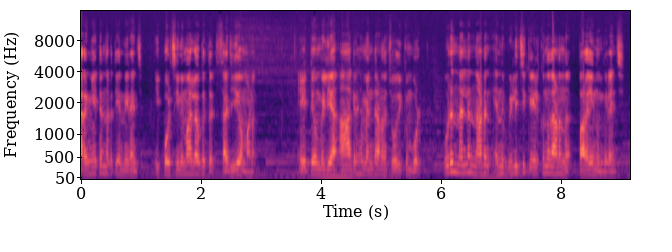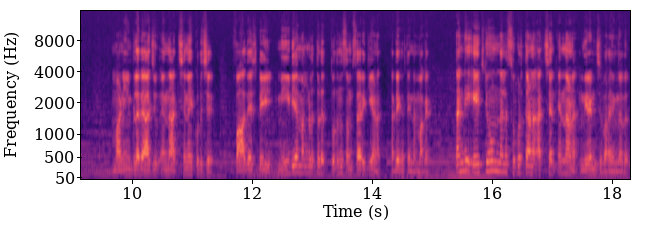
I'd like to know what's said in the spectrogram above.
അരങ്ങേറ്റം നടത്തിയ നിരഞ്ജ് ഇപ്പോൾ സിനിമാ ലോകത്ത് സജീവമാണ്. ഏറ്റവും വലിയ ആഗ്രഹം എന്താണെന്ന് ചോദിക്കുമ്പോൾ ഒരു നല്ല നടൻ എന്ന് വിളിച്ചു കേൾക്കുന്നതാണെന്ന് പറയുന്നു നിരഞ്ജ്. മണിയമ്പിള രാജു എന്ന അച്ഛനെക്കുറിച്ച് ഫാദേഴ്സ് ഡേയിൽ മീഡിയ മംഗളത്തോട് തുറന്നു സംസാരിക്കുകയാണ് അദ്ദേഹത്തിന്റെ മകൻ. തന്റെ ഏറ്റവും നല്ല സുഹൃത്താണ് അച്ഛൻ എന്നാണ് നിരഞ്ജ് പറയുന്നത്.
